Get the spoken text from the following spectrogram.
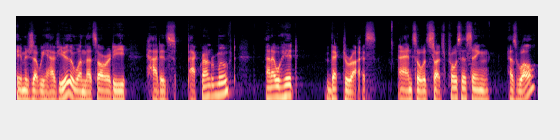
image that we have here, the one that's already had its background removed, and I will hit vectorize. And so it starts processing as well.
